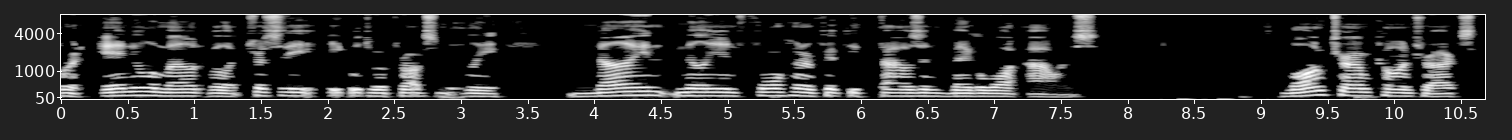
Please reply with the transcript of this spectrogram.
for an annual amount of electricity equal to approximately 9,450,000 megawatt hours. Long term contracts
